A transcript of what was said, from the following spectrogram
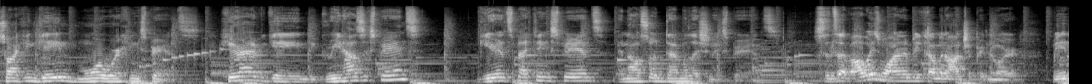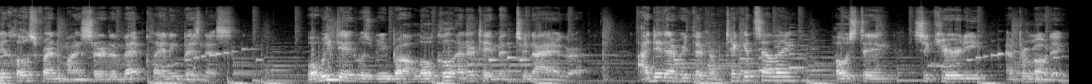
so I can gain more working experience. Here I have gained greenhouse experience, gear inspecting experience, and also demolition experience. Since I've always wanted to become an entrepreneur, me and a close friend of mine started an event planning business. What we did was we brought local entertainment to Niagara. I did everything from ticket selling, hosting, security, and promoting.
